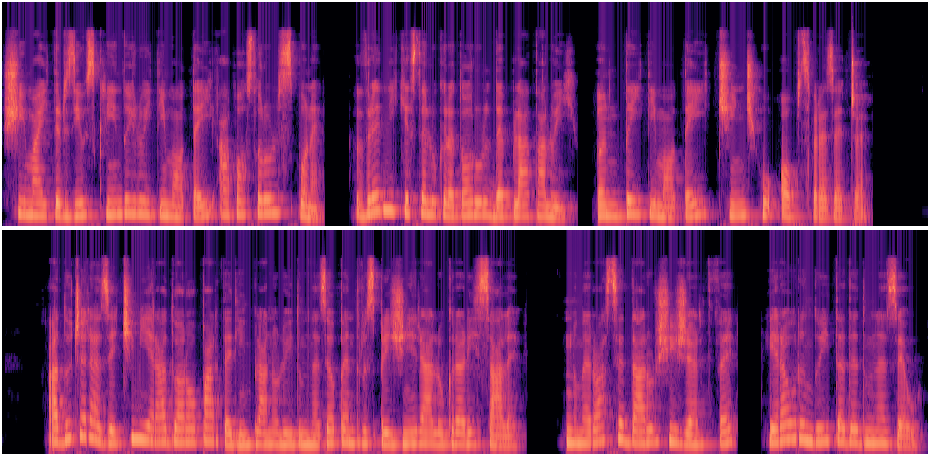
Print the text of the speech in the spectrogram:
Și mai târziu scriindu-i lui Timotei, apostolul spune Vrednic este lucrătorul de plata lui. 1 Timotei 5 cu 18 Aducerea zecimii era doar o parte din planul lui Dumnezeu pentru sprijinirea lucrării sale. Numeroase daruri și jertfe erau rânduite de Dumnezeu.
